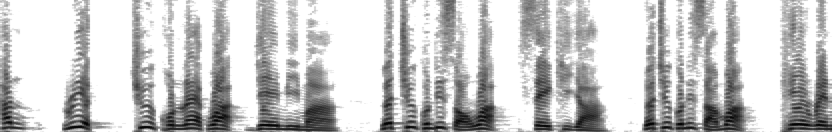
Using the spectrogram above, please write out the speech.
ท่านเรียกชื่อคนแรกว่าเยมีมา และชื่อคนที่สองว่าเซคิยา และชื่อคนที่สามว่าเคเรน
